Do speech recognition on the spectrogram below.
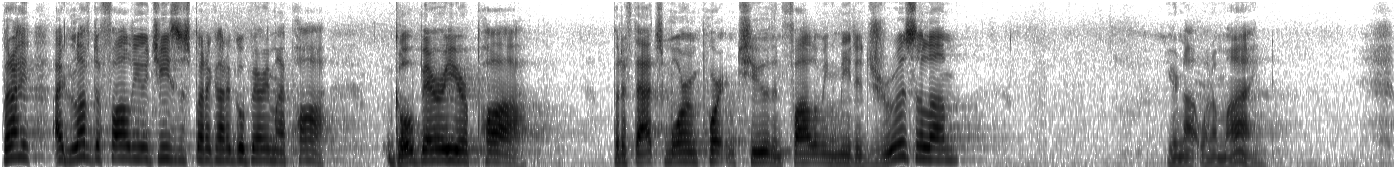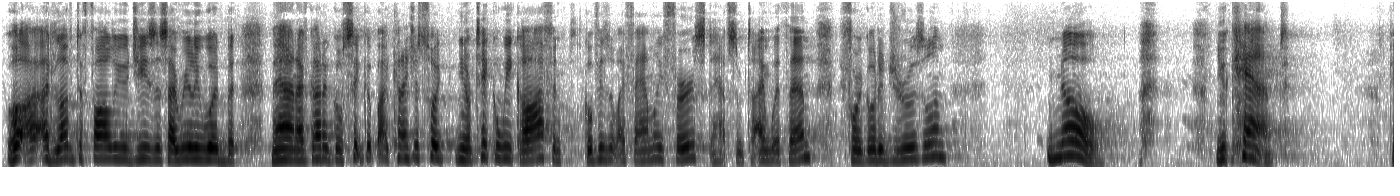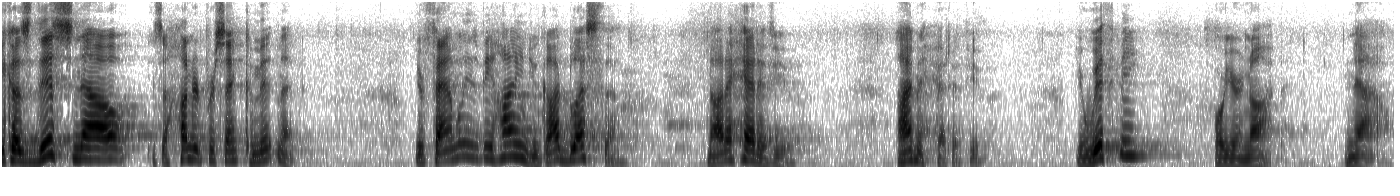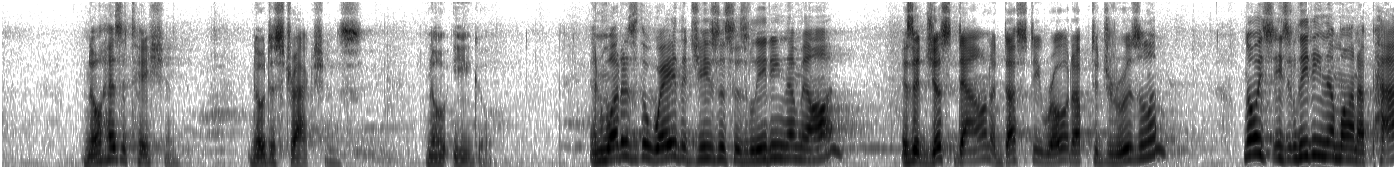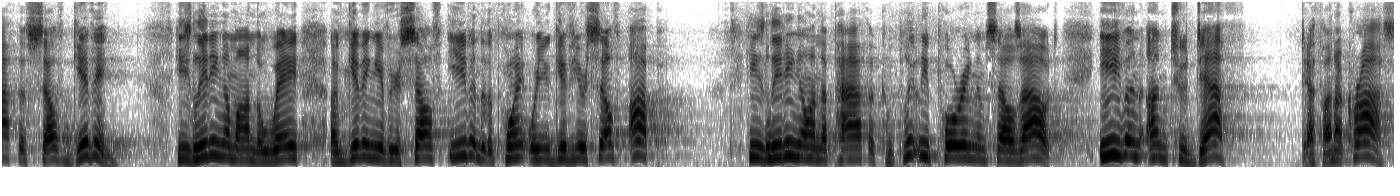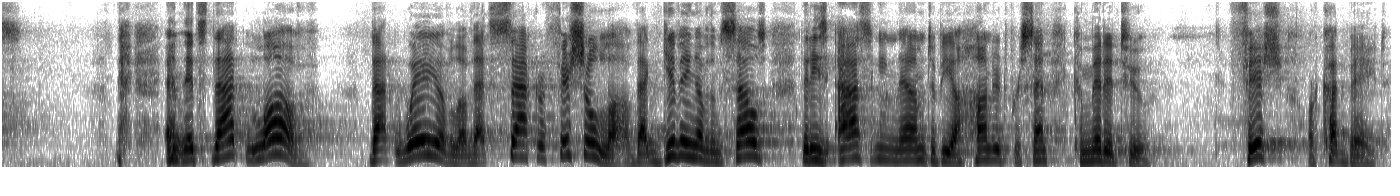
But I, I'd love to follow you, Jesus, but I got to go bury my pa. Go bury your pa. But if that's more important to you than following me to Jerusalem, you're not one of mine. Well, I'd love to follow you, Jesus. I really would, but man, I've got to go say goodbye. Can I just, you know, take a week off and go visit my family first and have some time with them before I go to Jerusalem? No, you can't. Because this now is 100% commitment. Your family is behind you. God bless them. Not ahead of you. I'm ahead of you. You're with me or you're not. Now. No hesitation, no distractions, no ego. And what is the way that Jesus is leading them on? Is it just down a dusty road up to Jerusalem? No, he's, he's leading them on a path of self giving. He's leading them on the way of giving of yourself, even to the point where you give yourself up. He's leading them on the path of completely pouring themselves out, even unto death, death on a cross. And it's that love, that way of love, that sacrificial love, that giving of themselves that he's asking them to be 100% committed to. Fish or cut bait.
